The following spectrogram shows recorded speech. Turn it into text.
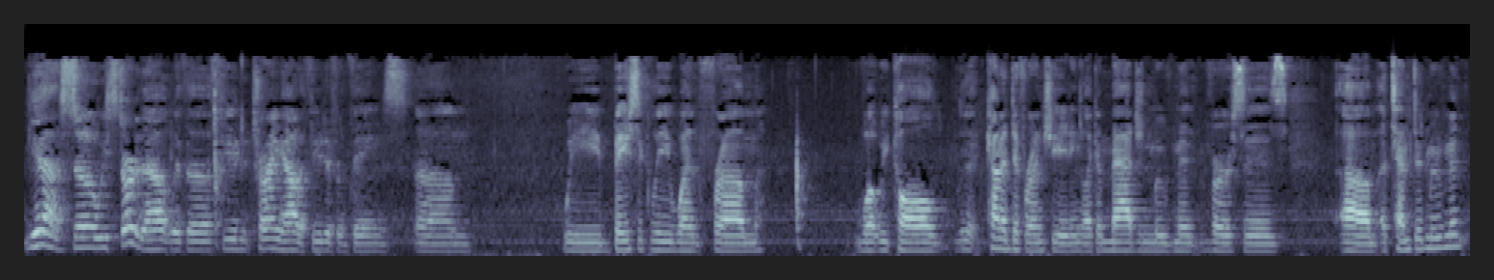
Yeah, so we started out with a few, trying out a few different things. Um, we basically went from what we call kind of differentiating, like imagined movement versus um, attempted movement.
